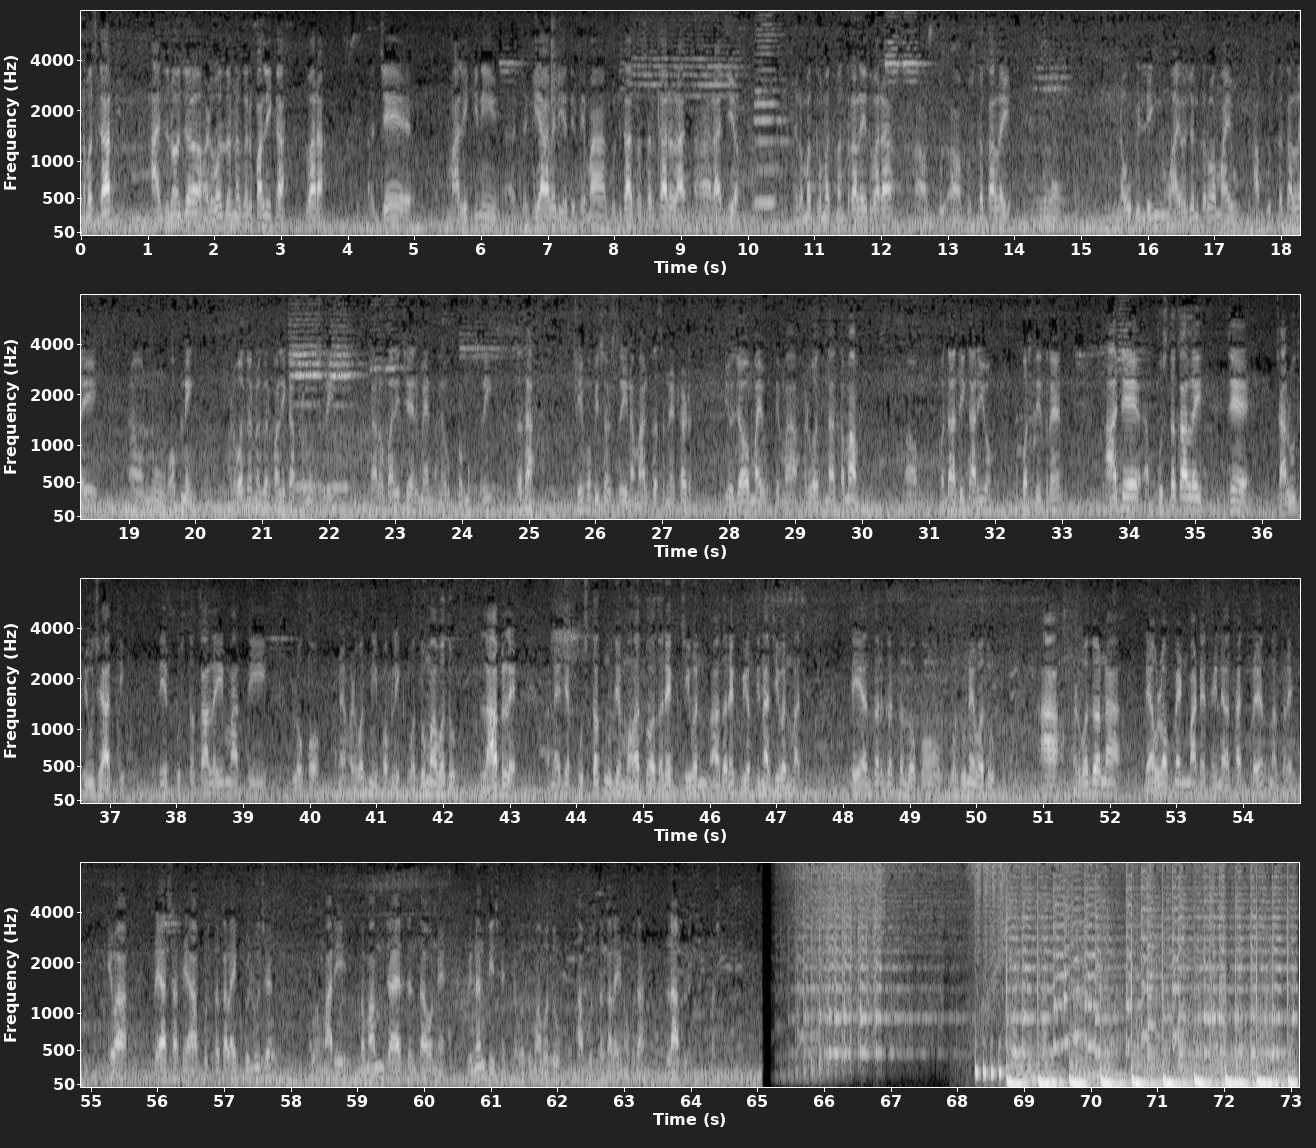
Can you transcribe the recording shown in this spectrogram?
નમસ્કાર. આજરોજ હળવદ નગરપાલિકા દ્વારા જે માલિકીની જગ્યા આવેલી હતી, તેમાં ગુજરાત સરકાર રાજ્ય, રમતગમત મંત્રાલય દ્વારા પુસ્તકાલયનું નવું બિલ્ડિંગનું આયોજન કરવામાં આવ્યું. આ પુસ્તકાલયનું ઓપનિંગ હળવદ નગરપાલિકા પ્રમુખશ્રી કારોબારી ચેરમેન અને ઉપપ્રમુખશ્રી તથા ચીફ ઓફિસરશ્રીના માર્ગદર્શન હેઠળ યોજવામાં આવ્યું. તેમાં હળવદના તમામ પદાધિકારીઓ ઉપસ્થિત રહે. આ જે પુસ્તકાલય જે ચાલુ થયું છે આજથી, તે પુસ્તકાલયમાંથી લોકો અને હળવદની પબ્લિક વધુમાં વધુ લાભ લે અને જે પુસ્તકનું જે મહત્વ દરેક જીવનમાં, દરેક વ્યક્તિના જીવનમાં છે, તે અંતર્ગત લોકો વધુને વધુ આ હળવદના ડેવલપમેન્ટ માટે થઈને અથાગ પ્રયત્ન કરે એવા પ્રયાસ સાથે આ પુસ્તકાલય ખુલ્યું છે. મારી તમામ જાહેર જનતાઓને વિનંતી છે કે વધુમાં વધુ આ પુસ્તકાલયનો બધા લાભ લે.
